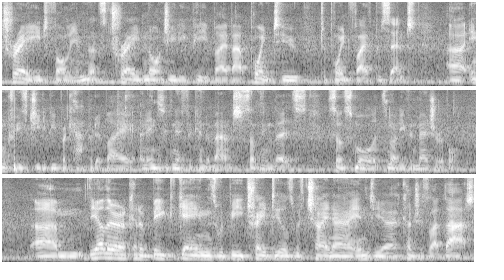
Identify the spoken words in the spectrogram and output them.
trade volume, that's trade, not GDP, by about 0.2 to 0.5%, uh, increase GDP per capita by an insignificant amount, something that's so small it's not even measurable. Um, the other kind of big gains would be trade deals with China, India, countries like that,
